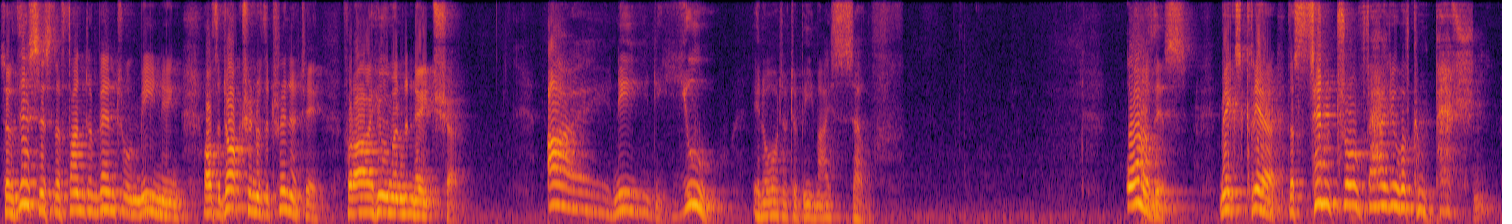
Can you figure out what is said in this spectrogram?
So, this is the fundamental meaning of the doctrine of the Trinity for our human nature. I need you in order to be myself. All of this makes clear the central value of compassion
